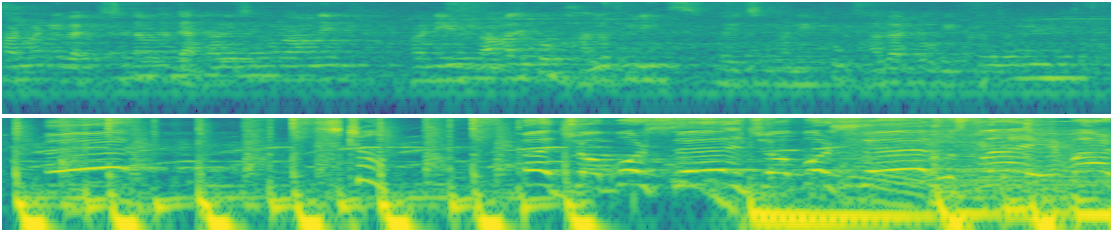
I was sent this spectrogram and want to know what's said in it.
সম্মানীয় ব্যক্তির সাথে আমাদের দেখা হয়েছে এবং আমাদের মানে আমাদের খুব ভালো ফিলিংস হয়েছে মানে খুব ভালো একটা অভিজ্ঞতা। জবর সেল জবর সেল এবার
